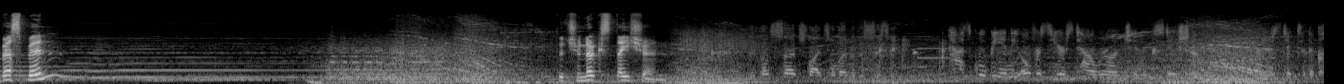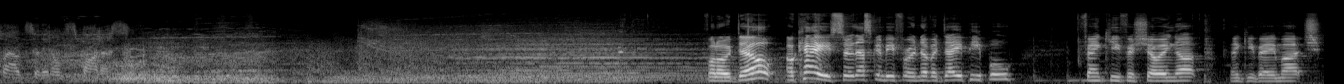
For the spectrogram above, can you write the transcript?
Bespin. The Chinook Station. We've got searchlights all over the city. Hask will be in the Overseer's Tower on Chinook Station. Better stick to the clouds so they don't spot us. Follow Del. Okay, so that's going to be for another day, people. Thank you for showing up. Thank you very much.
